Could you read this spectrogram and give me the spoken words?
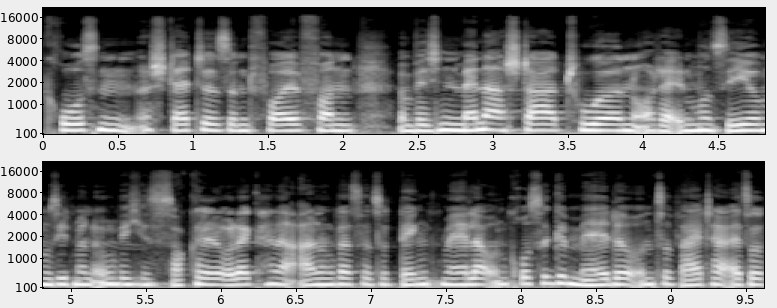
großen Städte sind voll von irgendwelchen Männerstatuen oder im Museum sieht man irgendwelche mhm. Sockel oder keine Ahnung was, also Denkmäler und große Gemälde und so weiter. Also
